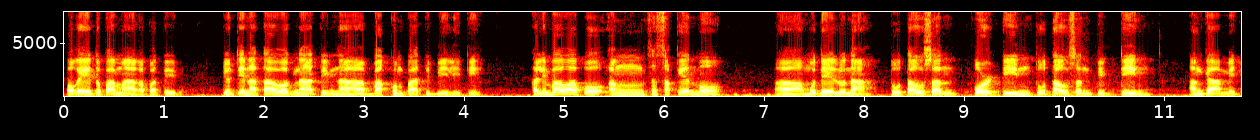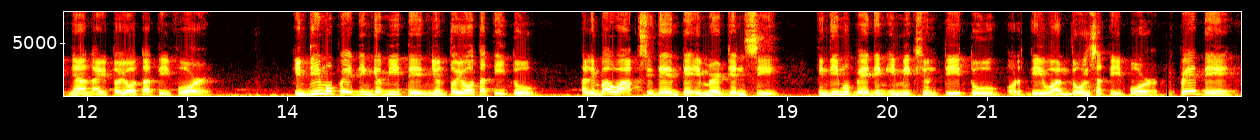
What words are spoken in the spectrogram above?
Okay, ito pa mga kapatid, yung tinatawag natin na back compatibility. Halimbawa po, ang sasakyan mo, ah, modelo na, 2014, 2015, ang gamit niyan ay Toyota T4. Hindi mo pwedeng gamitin yung Toyota T2. Halimbawa, aksidente, emergency, hindi mo pwedeng i-mix yung T2 or T1 doon sa T4. Pwede,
